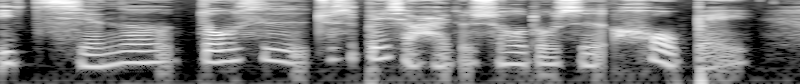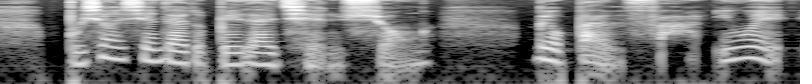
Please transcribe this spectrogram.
以前呢都是就是背小孩的时候都是后背，不像现在都背在前胸，没有办法，因为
